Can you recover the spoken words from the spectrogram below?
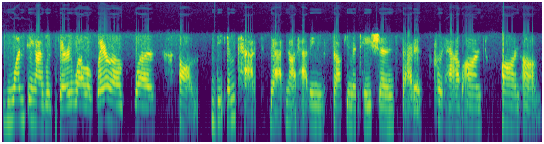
one thing I was very well aware of was um, the impact that not having documentation status could have on on, um,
